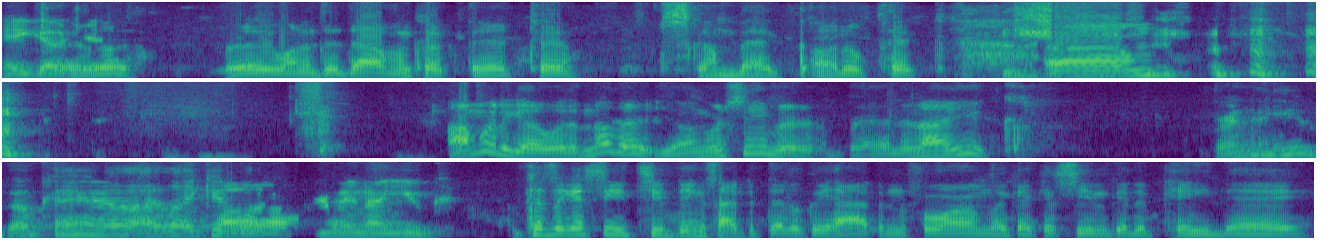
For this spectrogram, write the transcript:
There you go, Yeah, really, really wanted the Dalvin Cook there too. Scumbag auto pick. Um, I'm gonna go with another young receiver, Brandon Aiyuk, Brandon Aiyuk. Okay, I, I like it. Uh, Brandon Aiyuk. because I can see two things hypothetically happen for him. Like I can see him get a payday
